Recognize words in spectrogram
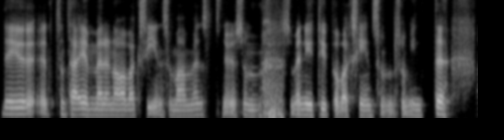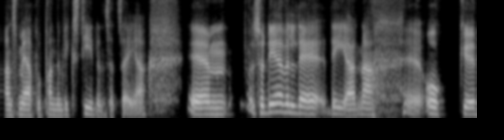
Det är ju ett sånt här mRNA-vaccin som används nu som, som en ny typ av vaccin som, som inte fanns med på Pandemrix-tiden så att säga. Um, så det är väl det, det ena. Uh, och Eh,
